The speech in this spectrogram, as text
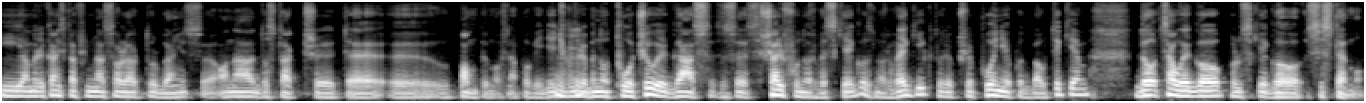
i amerykańska firma Solar Turbines, ona dostarczy te y, pompy, można powiedzieć, mhm. które będą tłoczyły gaz ze szelfu norweskiego, z Norwegii, który przypłynie pod Bałtykiem do całego polskiego systemu.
